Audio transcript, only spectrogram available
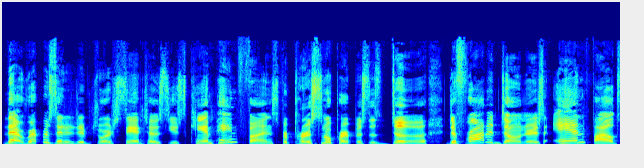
that Representative George Santos used campaign funds for personal purposes, duh, defrauded donors, and filed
